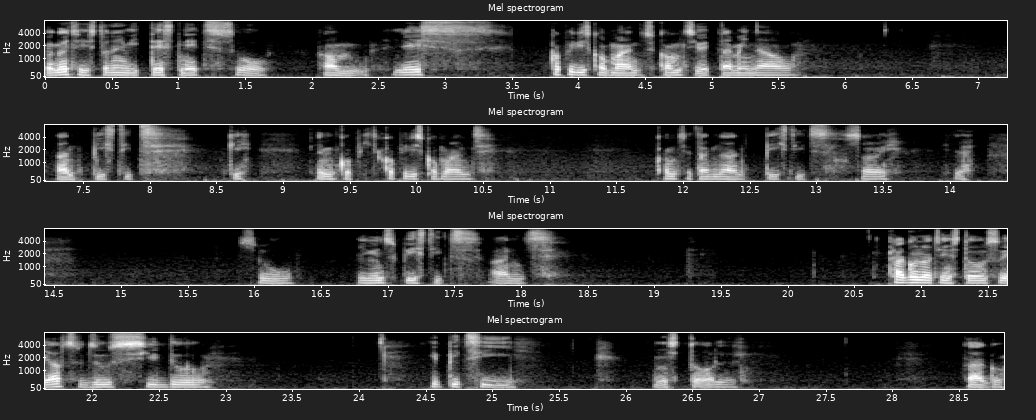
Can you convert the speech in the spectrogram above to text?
We're going to install it with testnet. So um let's copy this command come to your terminal and paste it. Okay let me copy copy this command come to terminal and paste it sorry. Yeah. So you're going to paste it and cargo not installed so you have to do sudo apt install cargo.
